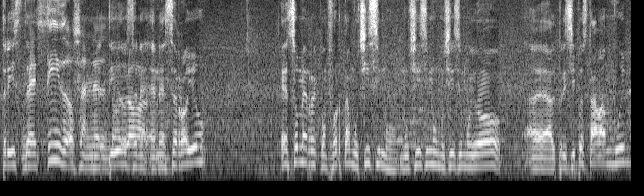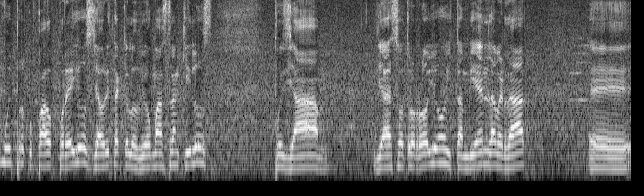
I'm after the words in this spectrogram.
tristes. Metidos en el metidos en- dolor, en, ¿no? ese rollo. Eso me reconforta muchísimo, muchísimo, muchísimo. Yo eh, al principio estaba muy, muy preocupado por ellos, ya ahorita que los veo más tranquilos, pues ya, ya es otro rollo. Y también, la verdad, eh,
